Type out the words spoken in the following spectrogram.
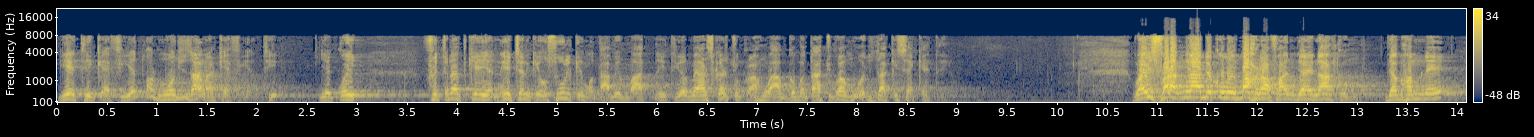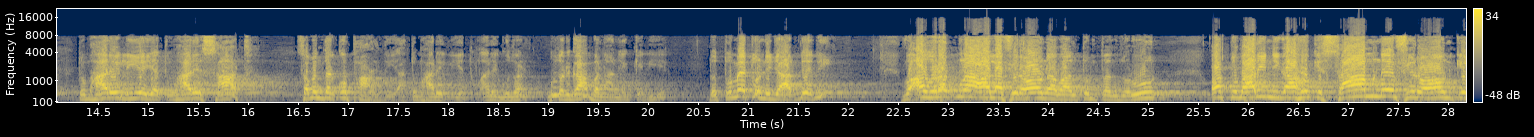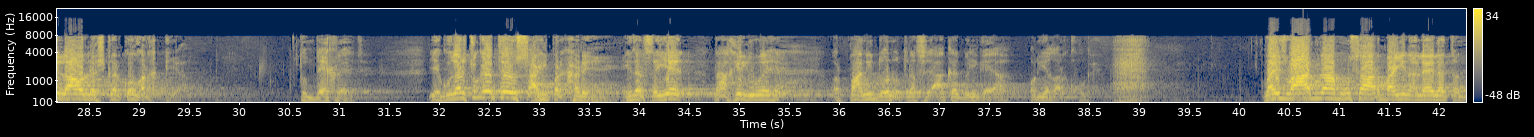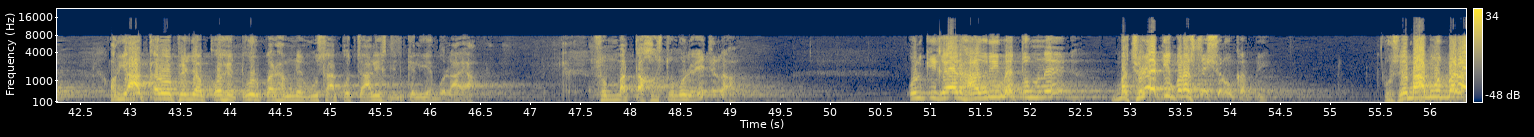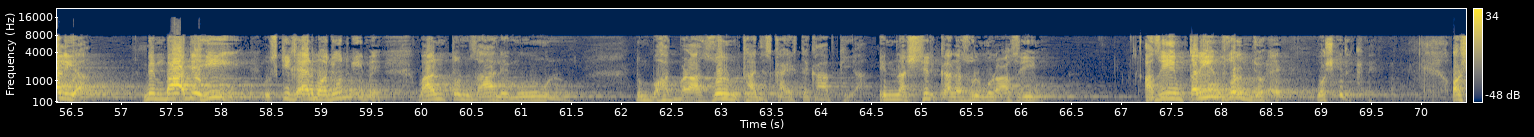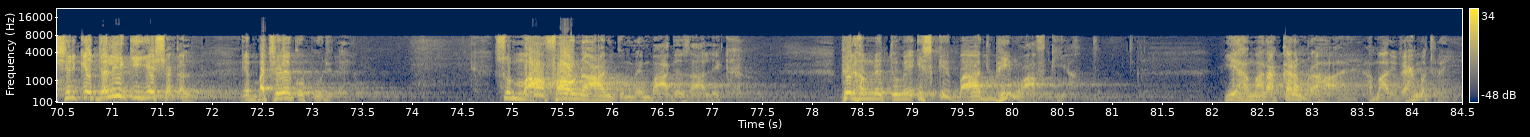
ये थी कैफियत और मोजाना कैफियत थी। ये कोई फितरत के या नेचर के उसूल के मुताबिक बात नहीं थी और मैं अर्ज़ कर चुका हूँ, आपको बता चुका हूँ मोजा किसे कहते हैं। वह इस फ़र्क ना बेकुम जय नाकुम जब हमने तुम्हारे लिए या तुम्हारे साथ समंदर को फाड़ दिया, तुम्हारे लिए, तुम्हारे गुजर, गुजरगाह बनाने के लिए तो तुम्हें तो निजात दे दी। वह अजरतना आला फिर तुम तंजरून। और तुम्हारी निगाहों के सामने फिर के लाओ लश्कर को गर्क तुम देख रहे थे। ये गुजर चुके थे, उस साहिल पर खड़े हैं। इधर से ये दाखिल हुए हैं और पानी दोनों तरफ़ से आकर मिल गया और ये गर्क हो गए। वैजवादना मूसा अरबाइन अलतन और याद करो, फिर जब कोहे तूर पर हमने मूसा को चालीस दिन के लिए बुलाया। सुम्मत तखस्तुमुल इजला। उनकी गैर हाजिरी में तुमने बछड़े की परस्ती शुरू कर दी। उसे महबूद बना लिया। मिम्बाद ही उसकी गैर मौजूदगी में। वन तुम जालिमून। तुम बहुत बड़ा जुल्म था जिसका इरतकब किया। इन्ना शिरक जुल्म अजीम। अजीम तरीन जुल्म जो है, वो शिरक है। और शिरक जली की यह शक्ल के बछड़े को पूज रहे सुमाफाओ नान कुम बाद जालिक। फिर हमने तुम्हें इसके बाद भी माफ़ किया। ये हमारा कर्म रहा है, हमारी रहमत रही।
